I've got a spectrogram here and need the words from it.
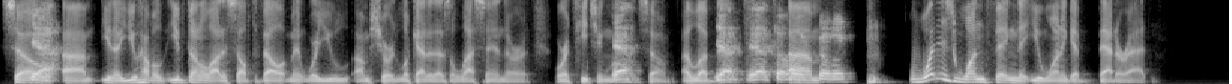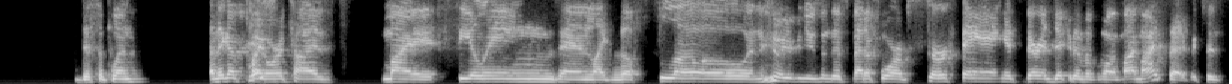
so yeah. um, you know you have a you've done a lot of self-development where you i'm sure look at it as a lesson or or a teaching moment yeah. so i love that yeah yeah totally, um, totally. what is one thing that you want to get better at discipline i think i've prioritized my feelings and like the flow. And you know, you've been using this metaphor of surfing. It's very indicative of my mindset, which is,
